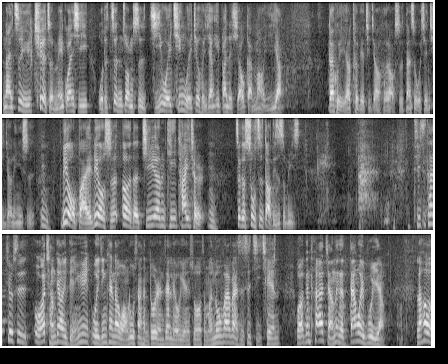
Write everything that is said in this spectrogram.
乃至于确诊没关系，我的症状是极为轻微，就很像一般的小感冒一样。待会也要特别请教何老师，但是我先请教林医师。嗯，六百六十二的 GMT titer，嗯，这个数字到底是什么意思？其实它就是我要强调一点，因为我已经看到网络上很多人在留言说什么 Novavax 是几千，我要跟大家讲那个单位不一样。然后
